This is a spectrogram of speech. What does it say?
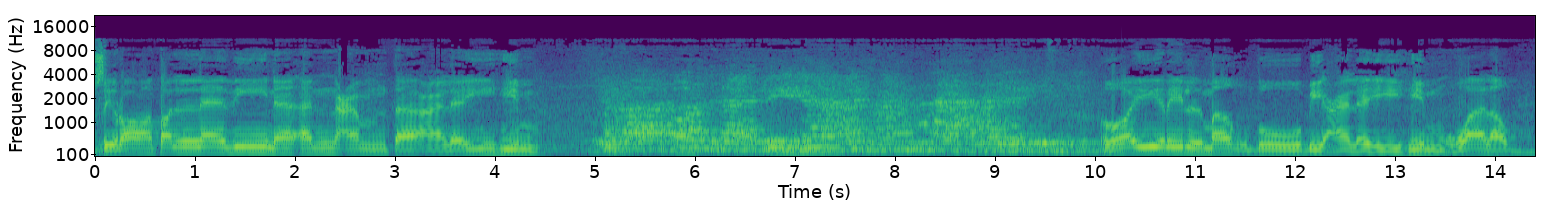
صراط الذين أنعمت عليهم. صراط الذين أنعمت عليهم غير المغضوب عليهم ولا الضالين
